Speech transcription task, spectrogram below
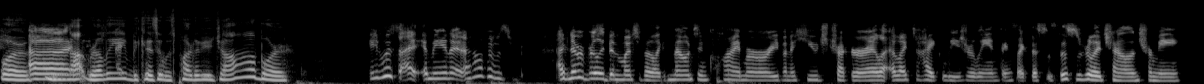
or Uh, not really because it was part of your job, or it was I, I mean I don't know if it was I've never really been much of a like mountain climber or even a huge trekker. I, I like to hike leisurely and things like this. This was really a challenge for me.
